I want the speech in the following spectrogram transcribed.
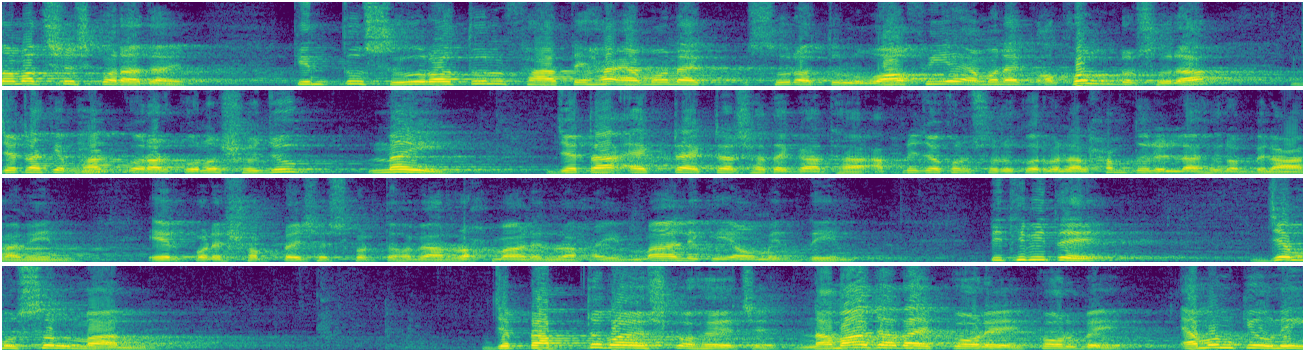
নামাজ শেষ করা যায়। কিন্তু সুরতুল ফাতেহা এমন এক, সুরাতুল ওয়াফিয়া এমন এক অখণ্ড সুরা যেটাকে ভাগ করার কোনো সুযোগ নাই, যেটা একটা একটার সাথে গাথা আপনি যখন শুরু করবেন, আলহামদুলিল্লাহ রবিল আলমিন, এরপরে সবটাই শেষ করতে হবে আর রহমান রাহিম, মালিক ইয়াউমিদ্দিন। পৃথিবীতে যে মুসলমান, যে প্রাপ্তবয়স্ক হয়েছে, নামাজ আদায় করে, করবে, এমন কেউ নেই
